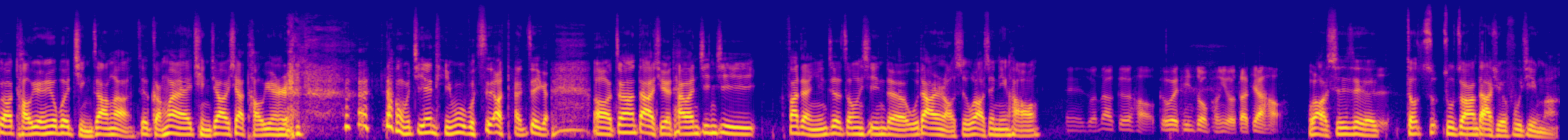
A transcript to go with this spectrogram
不知道桃园会不会紧张啊？就赶快来请教一下桃园人。但我们今天题目不是要谈这个哦。中央大学台湾经济发展研究中心的吴大人老师，吴老师您好。哎，阮大哥好，各位听众朋友大家好。吴老师，这个都住住中央大学附近嘛？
